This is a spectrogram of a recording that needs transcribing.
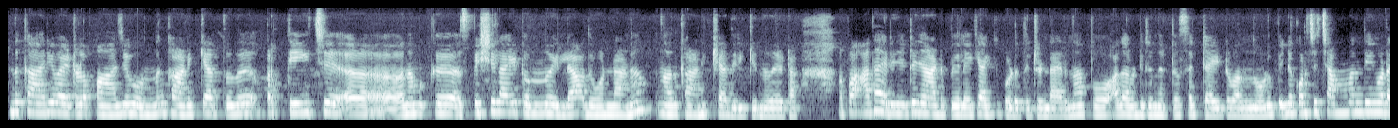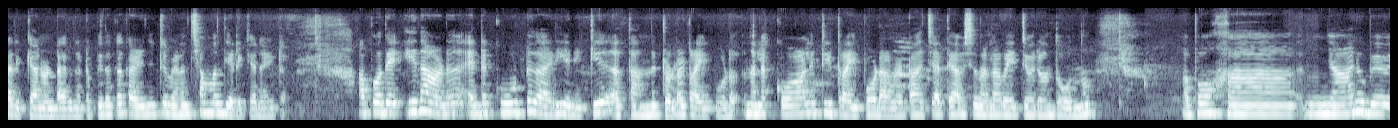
ഇന്ന് കാര്യമായിട്ടുള്ള പാചകം ഒന്നും കാണിക്കാത്തത് പ്രത്യേകിച്ച് നമുക്ക് സ്പെഷ്യലായിട്ടൊന്നുമില്ല. അതുകൊണ്ടാണ് അത് കാണിക്കാതിരിക്കുന്നത് കേട്ടോ. അപ്പോൾ അത് അരിഞ്ഞിട്ട് ഞാൻ അടുപ്പയിലേക്ക് ആക്കി കൊടുത്തിട്ടുണ്ടായിരുന്നു. അപ്പോൾ അത് അവിടെ ഇരുന്നിട്ട് സെറ്റായിട്ട് വന്നോളും. പിന്നെ കുറച്ച് ചമ്മന്തിയും കൂടെ അരയ്ക്കാനുണ്ടായിരുന്നു കേട്ടോ അപ്പോൾ ഇതൊക്കെ കഴിഞ്ഞിട്ട് വേണം ചമ്മന്തി അരയ്ക്കാനായിട്ട്. അപ്പോൾ അതെ ഇതാണ് എന്റെ കൂട്ടുകാരി എനിക്ക് തന്നിട്ടുള്ള ട്രൈപോഡ് നല്ല ക്വാളിറ്റി ട്രൈപോഡാണ് കേട്ടോ അച്ഛ. അത്യാവശ്യം നല്ല റേറ്റ് വരുമെന്ന് തോന്നുന്നു. അപ്പോൾ ഞാൻ ഉപയോഗ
